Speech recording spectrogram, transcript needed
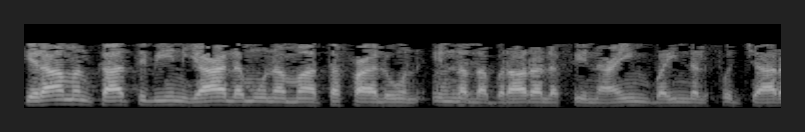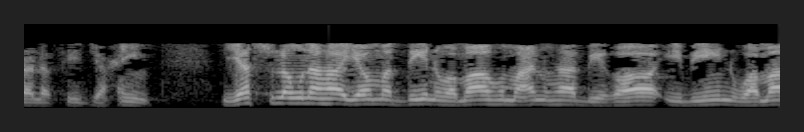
کرامن کاتبین یا لمون ما تفعلون ان الابرار لفی نعیم و ان الفجار لفی جہیم یسلونها یوم الدین وما هم عنها بغائبین وما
